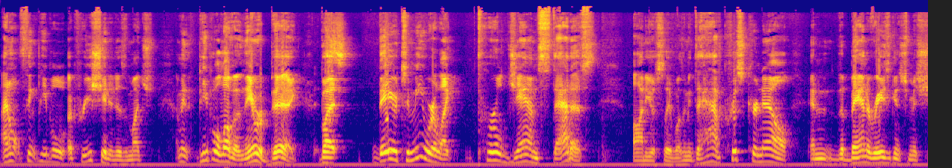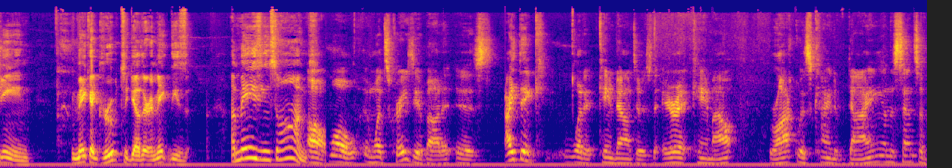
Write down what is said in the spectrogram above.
I don't think people appreciate it as much. I mean, people love it and they were big, but they to me were like Pearl Jam status. Audioslave was. I mean, to have Chris Cornell and the band of Rage Against the Machine make a group together and make these amazing songs. Oh well, and what's crazy about it is I think what it came down to is the era it came out. Rock was kind of dying in the sense of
